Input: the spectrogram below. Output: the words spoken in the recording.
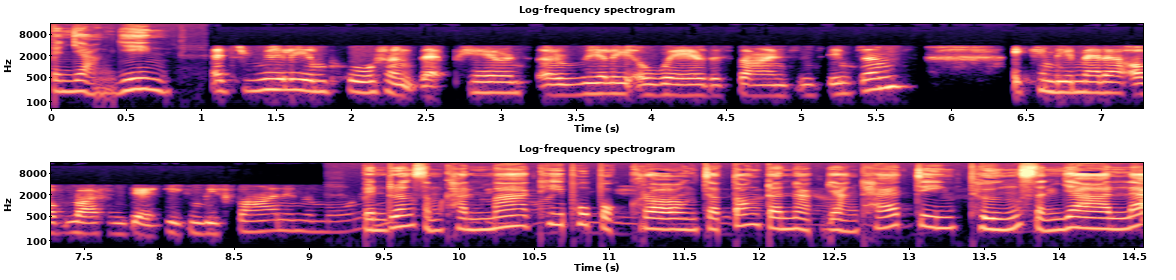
เป็นอย่างยิ่ง It's really important that parents are really aware of the signs and symptoms It can be a matter of life and death. You can be fine in the morning. เป็นเรื่องสำคัญมากที่ผู้ปกครองจะต้องตระหนักอย่างแท้จริง ถึงสัญญาณและ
